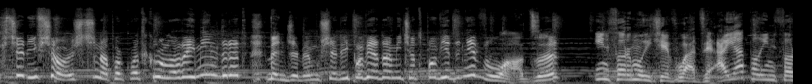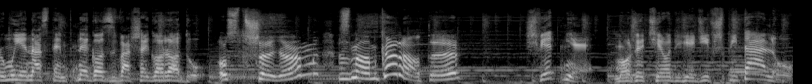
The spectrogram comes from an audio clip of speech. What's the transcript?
chcieli wsiąść na pokład królowej Mildred, będziemy musieli powiadomić odpowiednie władze. Informujcie władzę, a ja poinformuję następnego z waszego rodu. Ostrzegam, znam karate. Świetnie, może cię odwiedzi w szpitalu.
